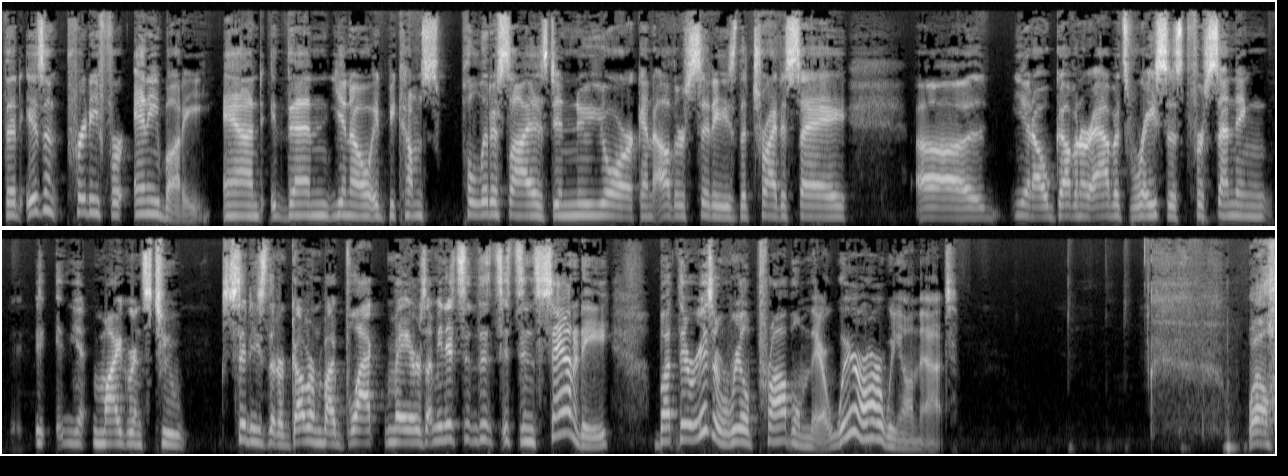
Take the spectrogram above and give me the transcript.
that isn't pretty for anybody. And then, you know, it becomes politicized in New York and other cities that try to say, uh, you know, Governor Abbott's racist for sending migrants to cities that are governed by black mayors. I mean, it's, it's, it's insanity, but there is a real problem there. Where are we on that? Well,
